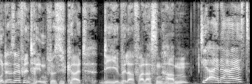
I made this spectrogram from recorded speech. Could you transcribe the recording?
unter sehr viel Tränenflüssigkeit die Villa verlassen haben. Die eine heißt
